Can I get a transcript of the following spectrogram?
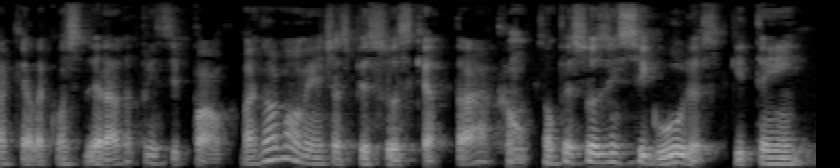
aquela considerada principal. Mas normalmente as pessoas que atacam são pessoas inseguras, que têm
